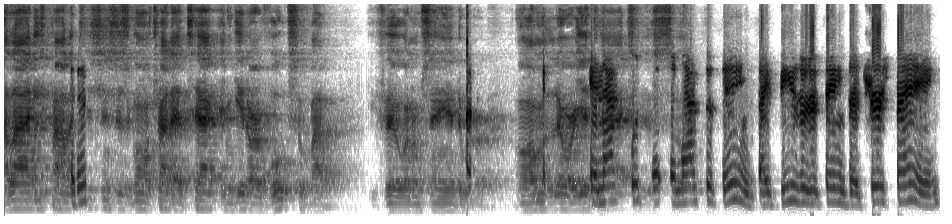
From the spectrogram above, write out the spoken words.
a lot of these politicians is going to try to attack and get our votes about. You feel what I'm saying? The oh, I'm gonna lower your and that's what, so- and that's the thing. Like these are the things that you're saying.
